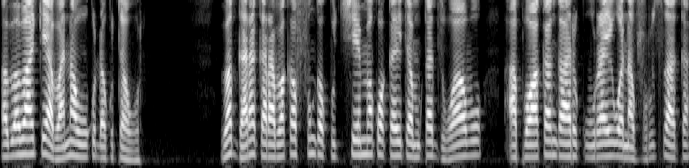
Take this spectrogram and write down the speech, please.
Baba vake havanawo kuda kutaura. Vagarakara vakafunga kuchema kwakaita mukadzi wavo apo akanga ari kuurayiwa navhurusaka.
